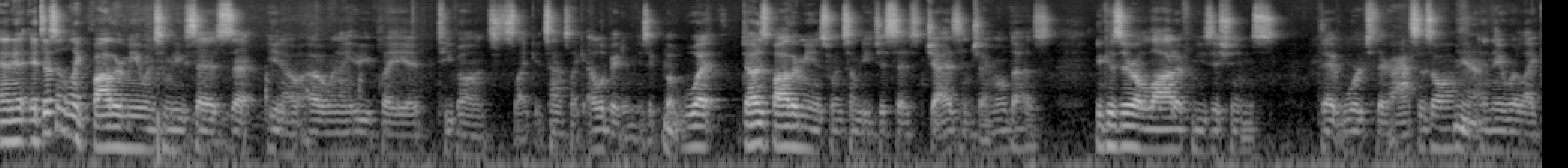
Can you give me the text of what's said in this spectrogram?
and it, it doesn't like bother me when somebody says that you know oh when I hear you play at T Bones it's like it sounds like elevator music. But what does bother me is when somebody just says jazz in general does, because there are a lot of musicians that worked their asses off Yeah. and they were like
